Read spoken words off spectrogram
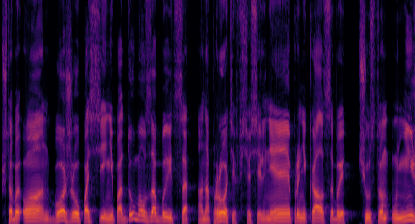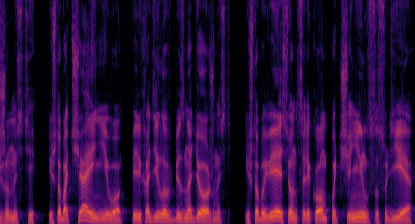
чтобы он, Боже упаси, не подумал забыться, а напротив, все сильнее проникался бы чувством униженности, и чтобы отчаяние его переходило в безнадежность, и чтобы весь он целиком подчинился судье,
